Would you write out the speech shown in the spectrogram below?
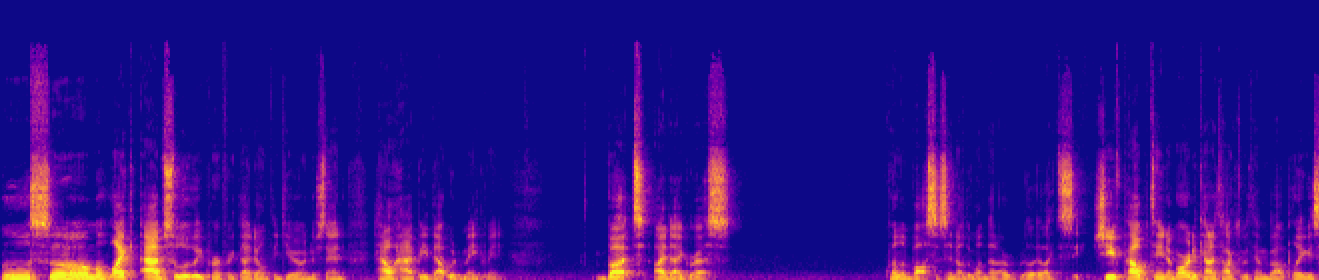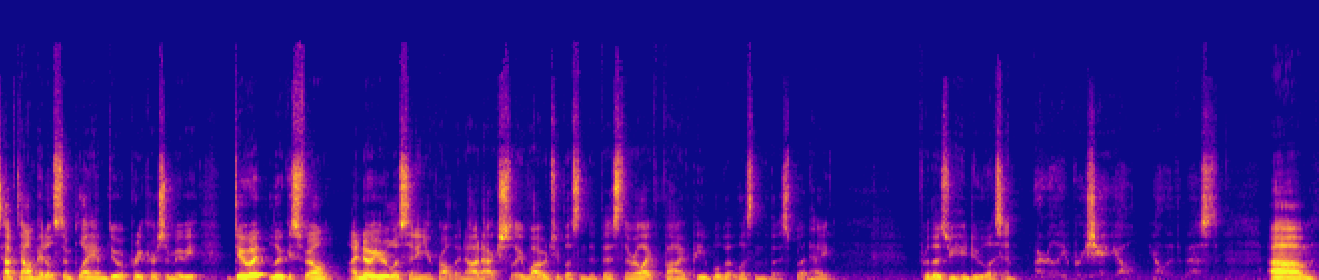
awesome. Like absolutely perfect. I don't think you understand how happy that would make me. But I digress. Quinlan Vos is another one that I would really like to see. Sheev Palpatine, I've already kind of talked with him about Plagueis. Have Tom Hiddleston play him, do a precursor movie. Do it, Lucasfilm. I know you're listening, you're probably not actually. Why would you listen to this? There are like five people that listen to this, but hey, for those of you who do listen, I really appreciate y'all. Y'all are the best. Um,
